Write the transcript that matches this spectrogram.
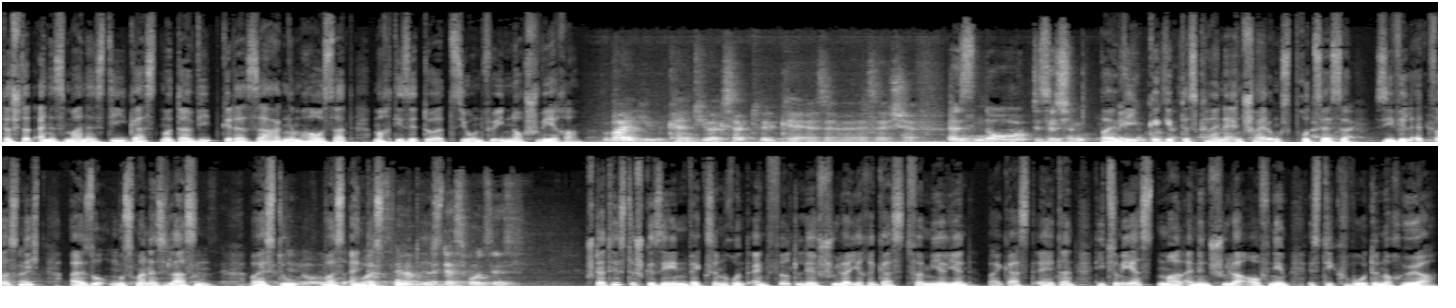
dass statt eines Mannes die Gastmutter Wiebke das Sagen im Haus hat, macht die Situation für ihn noch schwerer. Bei Wiebke gibt es keine Entscheidungsprozesse. Sie will etwas nicht, also muss man es lassen. Weißt du, was ein Despot ist? Statistisch gesehen wechseln rund ein Viertel der Schüler ihre Gastfamilien. Bei Gasteltern, die zum ersten Mal einen Schüler aufnehmen, ist die Quote noch höher.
